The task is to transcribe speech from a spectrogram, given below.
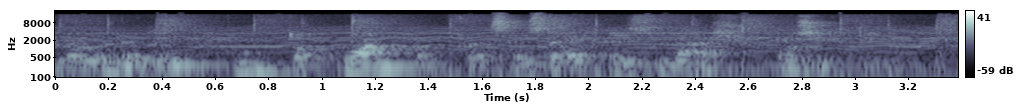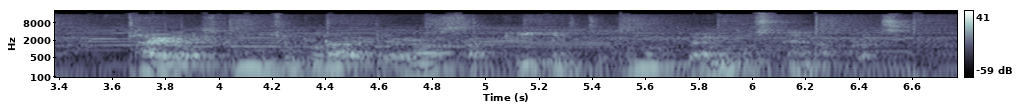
www.juan.sc slash positivo. Te agradezco mucho por haber llegado hasta aquí y entonces nos vemos en la próxima.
